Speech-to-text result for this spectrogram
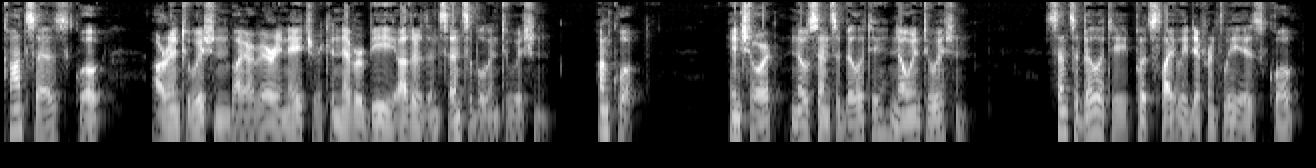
Kant says, quote, Our intuition, by our very nature, can never be other than sensible intuition. Unquote. In short, no sensibility, no intuition. Sensibility, put slightly differently, is, quote,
